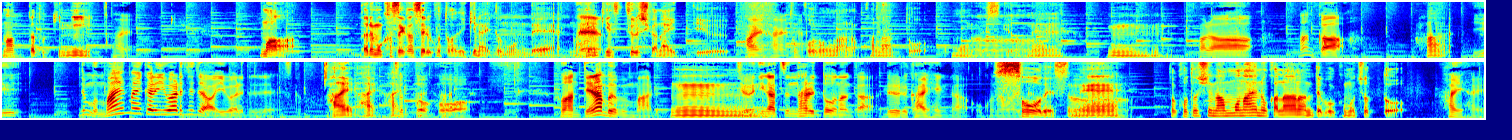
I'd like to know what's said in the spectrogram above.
なった時にはい。まあ誰も稼がせることができないと思うんで、うんまあ、ね返金するしかないっていうはいはいはい。ところなのかなと思うんですけどね。うん。だから、なんか、は言う、でも前々から言われてたは言われてたじゃないですか。い。はいはいはい。ちょっとこう、不安定な部分もある。う。うん。12月になると、なんか、ルール改変が行われる。そうですねうん。今年なんもないのかななんて僕もちょっとはいはい。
